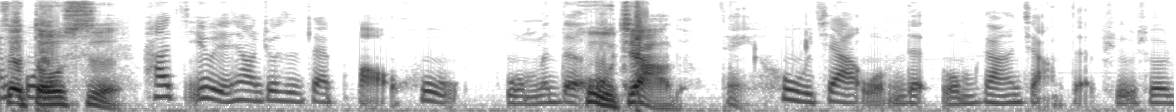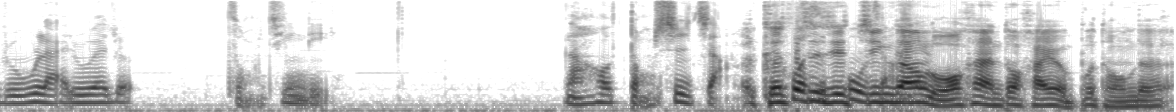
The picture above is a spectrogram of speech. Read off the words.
这都是它有点像就是在保护我们的护驾的，对护驾我们的。我们刚刚讲的，比如说如来，如来就总经理，然后董事长，可这些金刚罗汉都还有不同的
